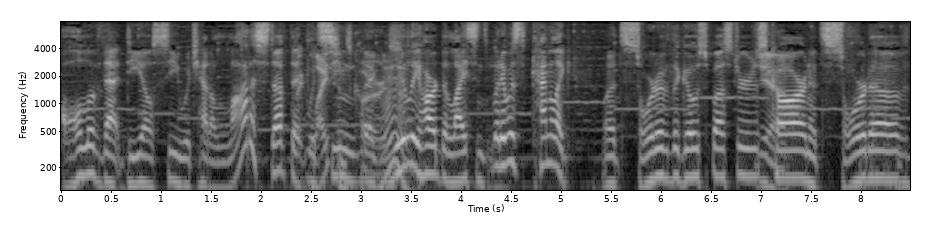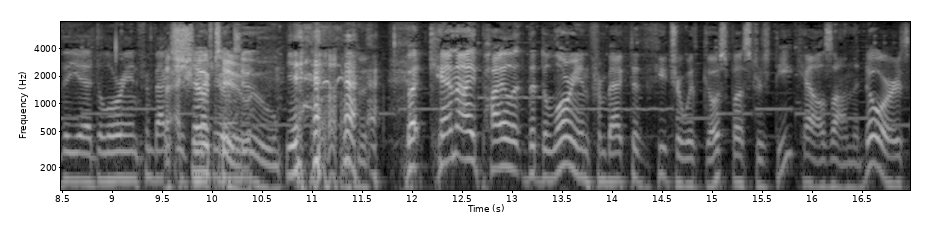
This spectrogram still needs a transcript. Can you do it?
all of that DLC, which had a lot of stuff that Like would license seem like cards. really hard to license. But it was kind of like well, it's sort of the Ghostbusters Yeah. car, and it's sort of the uh, DeLorean from Back to the show Future. too. Two. But can I pilot the DeLorean from Back to the Future with Ghostbusters decals on the doors,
